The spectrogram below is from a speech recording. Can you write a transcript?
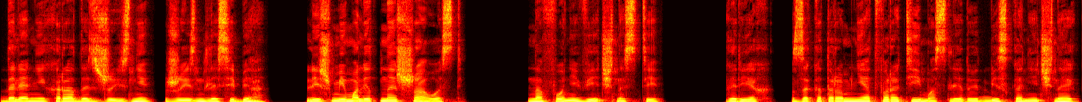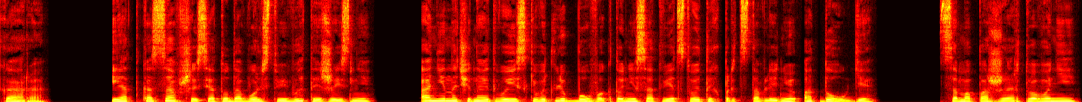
Для них радость жизни – жизнь для себя, лишь мимолетная шалость на фоне вечности. Грех, за которым неотвратимо следует бесконечная кара. И отказавшись от удовольствий в этой жизни, они начинают выискивать любого, кто не соответствует их представлению о долге, самопожертвовании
